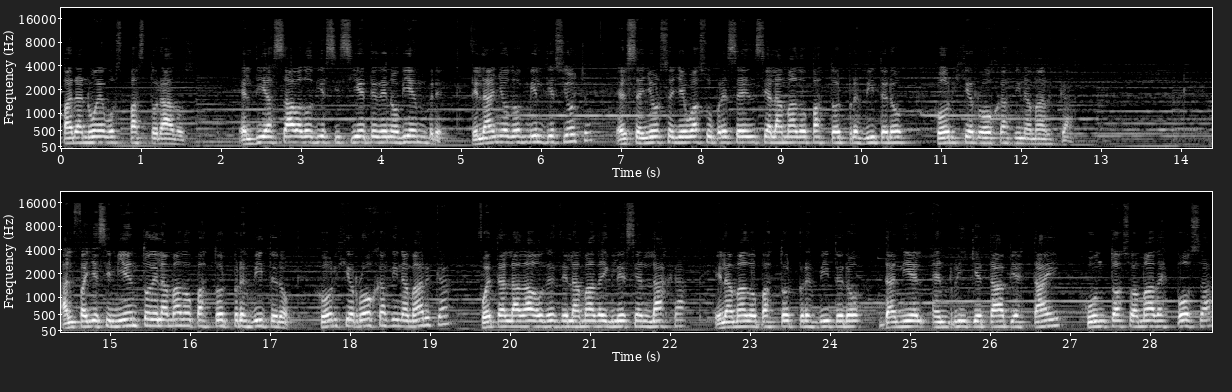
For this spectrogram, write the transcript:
para nuevos pastorados. El día sábado 17 de noviembre del año 2018, el Señor se llevó a su presencia al amado pastor presbítero Jorge Rojas Dinamarca. Al fallecimiento del amado pastor presbítero Jorge Rojas Dinamarca, fue trasladado desde la amada iglesia en Laja el amado pastor presbítero Daniel Enrique Tapia Stay junto a su amada esposa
